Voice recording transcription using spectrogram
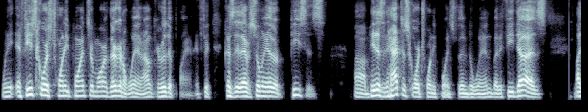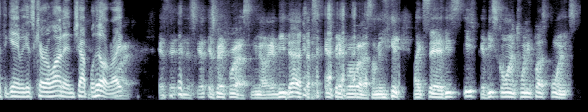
when he, if he scores 20 points or more, they're going to win. I don't care who they're playing. If because they have so many other pieces. Um, he doesn't have to score 20 points for them to win, but if he does, like the game against Carolina in Chapel Hill, right? It's, and it's, it's great for us. You know, if he does, it's great for us. I mean, like I said, if he's if he's scoring 20 plus points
